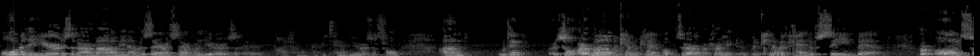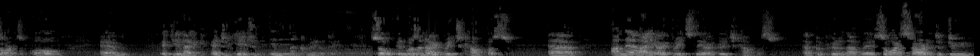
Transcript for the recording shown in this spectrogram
over the years in Armagh, I mean, I was there several years, uh, I don't know, maybe 10 years or so, and we did so Armagh became a kind of observatory, it became a kind of seedbed for all sorts of, um, if you like, education in the community. So it was an outreach campus, uh, and then I outreached the outreach campus, I could put it that way. So I started to do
